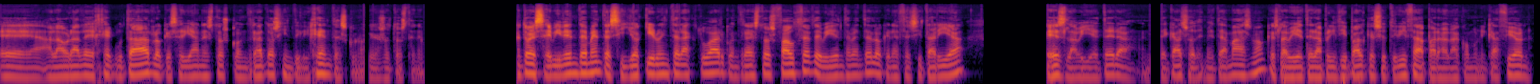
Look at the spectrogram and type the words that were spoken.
Eh, a la hora de ejecutar lo que serían estos contratos inteligentes con los que nosotros tenemos. Entonces, evidentemente, si yo quiero interactuar contra estos faucets, evidentemente lo que necesitaría es la billetera, en este caso de MetaMask, ¿no? que es la billetera principal que se utiliza para la comunicación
